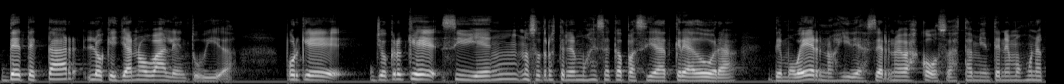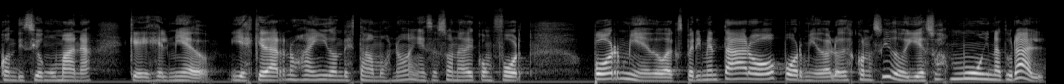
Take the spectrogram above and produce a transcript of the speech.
detectar lo que ya no vale en tu vida. Porque yo creo que si bien nosotros tenemos esa capacidad creadora de movernos y de hacer nuevas cosas, también tenemos una condición humana que es el miedo y es quedarnos ahí donde estamos, ¿no? En esa zona de confort por miedo a experimentar o por miedo a lo desconocido y eso es muy natural,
